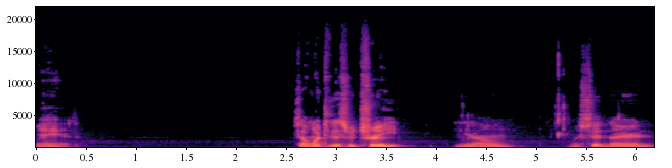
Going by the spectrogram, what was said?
man. So I went to this retreat, you know, we're sitting there, and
